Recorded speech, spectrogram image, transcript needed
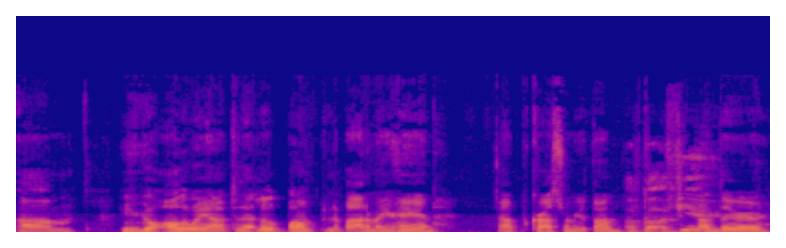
Um, you could go all the way out to that little bump in the bottom of your hand, up across from your thumb. I've got a few. Out there,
